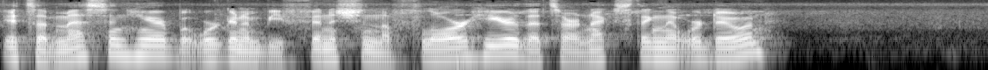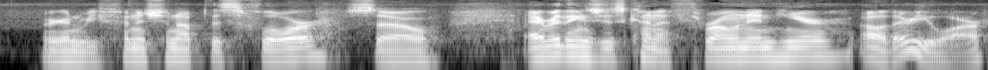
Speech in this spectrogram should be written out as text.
it's a mess in here, but we're gonna be finishing the floor here. That's our next thing that we're doing. We're gonna be finishing up this floor. So everything's just kind of thrown in here. Oh, there you are.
